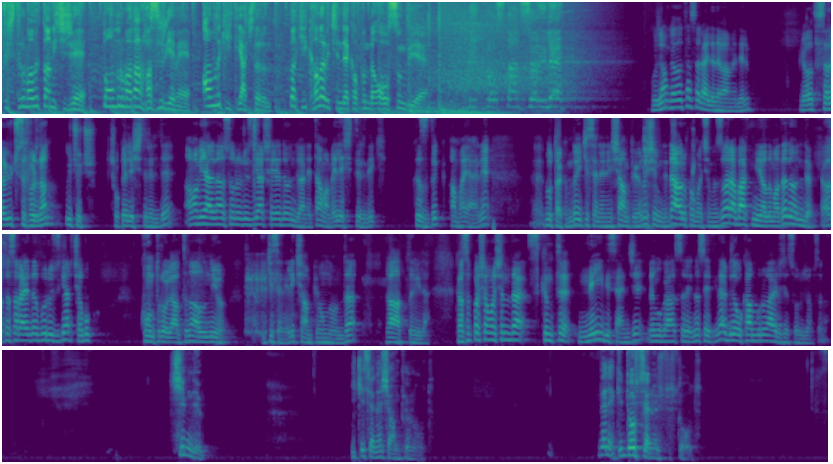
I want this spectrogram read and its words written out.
Atıştırmalıktan içeceğe, dondurmadan hazır yemeğe, anlık ihtiyaçların dakikalar içinde kapında olsun diye. Migros'tan söyle. Hocam Galatasaray'la devam edelim. Galatasaray 3-0'dan 3-3. Çok eleştirildi. Ama bir yerden sonra rüzgar şeye döndü. Hani tamam eleştirdik, kızdık ama yani e, bu takımda 2 senenin şampiyonu. Şimdi de Avrupa maçımız var. Abartmayalıma da döndü. Galatasaray'da bu rüzgar çabuk kontrol altına alınıyor. 2 senelik şampiyonluğunda rahatlığıyla. Kasımpaşa maçında sıkıntı neydi sence ve bu Galatasaray'ı nasıl etkiler? Bir de Okan Buruk'u ayrıca soracağım sana. Şimdi iki sene şampiyon oldu. Velev ki dört sene üst üste oldu.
